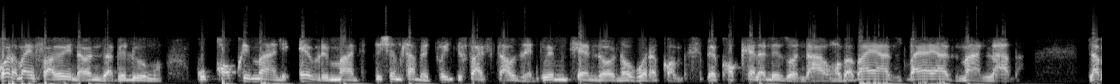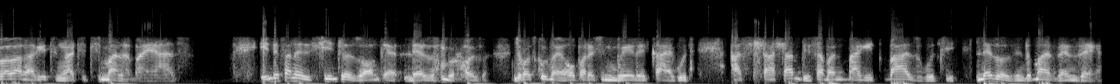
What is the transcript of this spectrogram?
Kodwa mayifakwe endaweni zabelungu kukhokhwa imali every month cishe mhlambe 25000 we-MTN lo no Vodacom bekhokhela lezo ndawo ngoba bayazi bayayazi imali laba. Laba bangakithi ngathi ithi imali abayazi. Into efanele zishintshwe zonke lezo mbroza njengoba sikhuluma nge-operation buyele ekhaya ukuthi asihlahlambise abantu bakithi bazi ukuthi lezo zinto mazenzeka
